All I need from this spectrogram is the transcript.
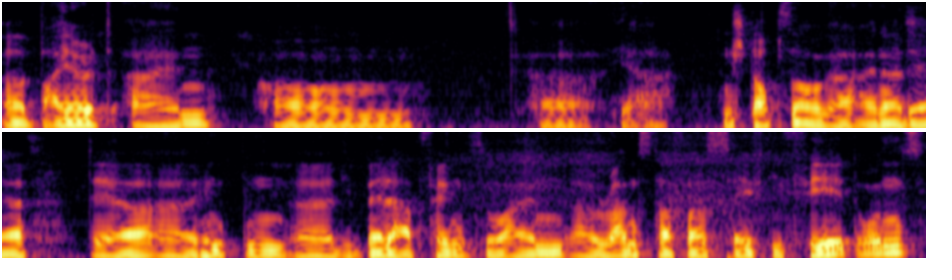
äh, Bayard ein, ähm, äh, ja, ein Staubsauger, einer, der, der äh, hinten äh, die Bälle abfängt, so ein äh, Run-Stuffer, Safety fehlt uns.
